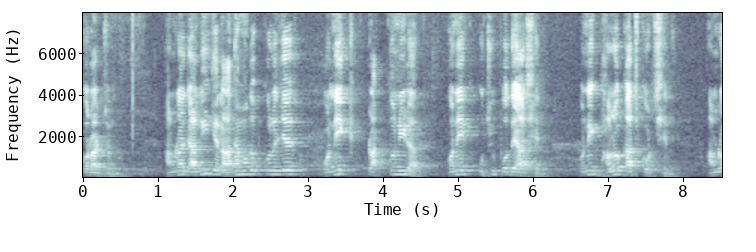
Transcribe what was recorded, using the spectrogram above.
করার জন্য। আমরা জানি যে রাধা মাধব কলেজের অনেক প্রাক্তনীরা অনেক উঁচু পদে আছেন, অনেক ভালো কাজ করছেন। আমরা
